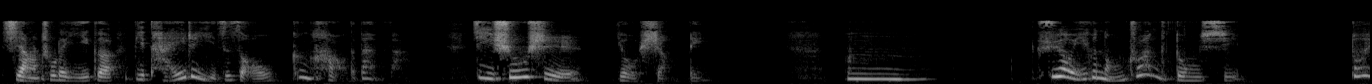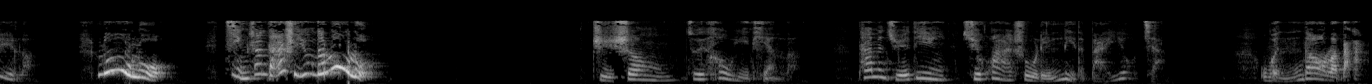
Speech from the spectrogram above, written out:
想出了一个比抬着椅子走更好的办法，既舒适又省力。嗯，需要一个能转的东西。对了，露露，井上打水用的露露。只剩最后一天了，他们决定去桦树林里的白鼬家。闻到了吧？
